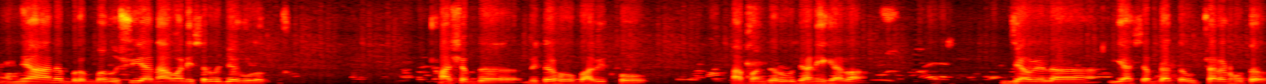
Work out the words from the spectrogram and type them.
ज्ञान ब्रह्म ऋषी या नावाने सर्व जग ओळख हा शब्द मित्र हो भाविक हो आपण जरूर ध्यानी घ्यावा. ज्या वेळेला या शब्दाचं उच्चारण होतं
